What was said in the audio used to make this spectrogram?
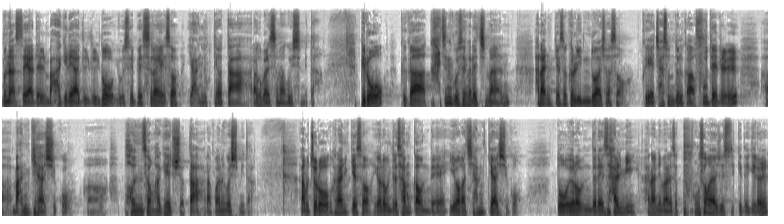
문하세 아들 마길의 아들들도 요셉의 스라에서 양육되었다라고 말씀하고 있습니다. 비록 그가 가진 고생을 했지만 하나님께서 그를 인도하셔서 그의 자손들과 후대를 어, 많게 하시고 어, 번성하게 해주셨다라고 하는 것입니다. 아무쪼록 하나님께서 여러분들의 삶 가운데 이와 같이 함께 하시고 또 여러분들의 삶이 하나님 안에서 풍성하여질 수 있게 되기를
